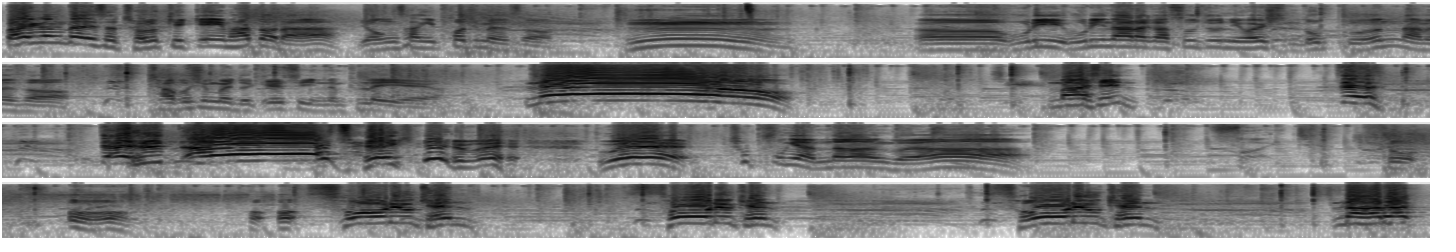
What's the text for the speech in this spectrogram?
빨강단에서 저렇게 게임 하더라. 영상이 퍼지면서. 음, 어, 우리, 우리나라가 수준이 훨씬 높군 하면서 자부심을 느낄 수 있는 플레이예요. NO! 마신! 뜨! 뜨! 아! 제게 왜, 왜 초풍이 안 나가는 거야? 소, 어, 어, 어, 어! 소류캔! 소류캔! 나락!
